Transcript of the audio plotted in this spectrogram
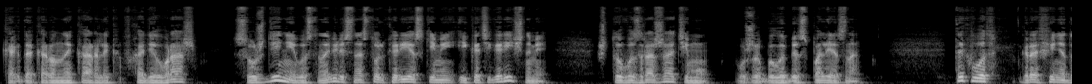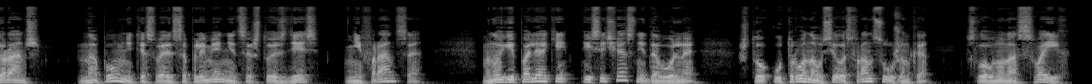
Когда коронный карлик входил в раж, суждения его становились настолько резкими и категоричными, что возражать ему уже было бесполезно. «Так вот, графиня Дуранж, напомните своей соплеменнице, что здесь не Франция. Многие поляки и сейчас недовольны, что у трона уселась француженка, словно у нас своих,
